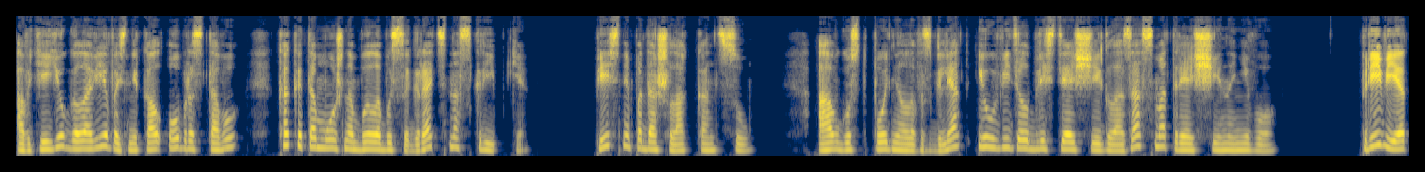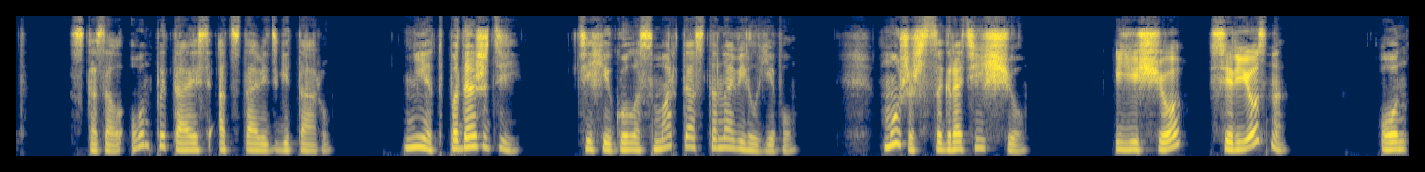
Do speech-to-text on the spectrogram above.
а в ее голове возникал образ того, как это можно было бы сыграть на скрипке. Песня подошла к концу. Август поднял взгляд и увидел блестящие глаза, смотрящие на него. «Привет!» — сказал он, пытаясь отставить гитару. «Нет, подожди!» — тихий голос Марты остановил его. «Можешь сыграть еще?» «Еще? Серьезно?» Он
